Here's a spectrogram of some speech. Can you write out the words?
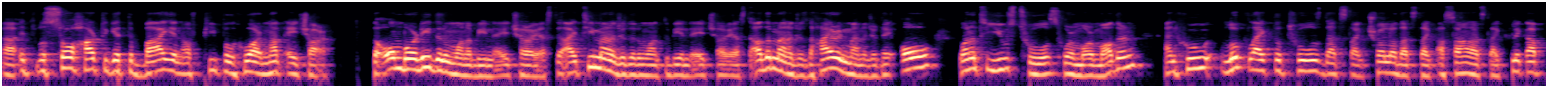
uh, it was so hard to get the buy-in of people who are not HR. The onboardee didn't want to be in the HRIS. The IT manager didn't want to be in the HRIS. The other managers, the hiring manager, they all wanted to use tools who are more modern and who look like the tools that's like Trello, that's like Asana, that's like ClickUp,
